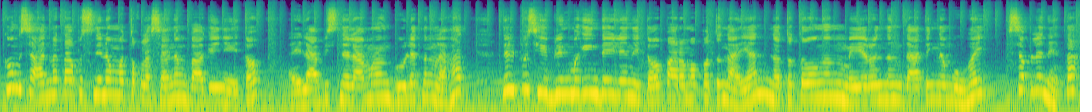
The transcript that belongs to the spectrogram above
Kung saan matapos nilang matuklasan ng bagay na ito ay labis na lamang ang gulat ng lahat dahil posibleng maging dahilan ito para mapatunayan na totoo ngang mayroon ng dating namuhay sa planeta.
